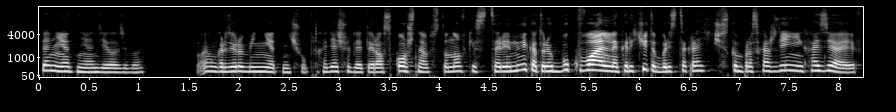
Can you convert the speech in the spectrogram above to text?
Хотя нет, не оделась бы. В моем гардеробе нет ничего подходящего для этой роскошной обстановки старины, которая буквально кричит об аристократическом происхождении хозяев.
